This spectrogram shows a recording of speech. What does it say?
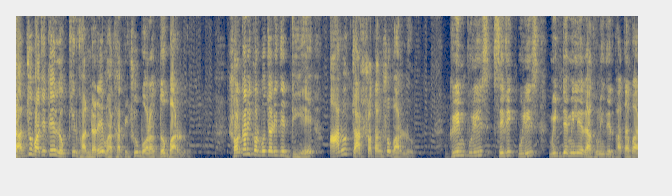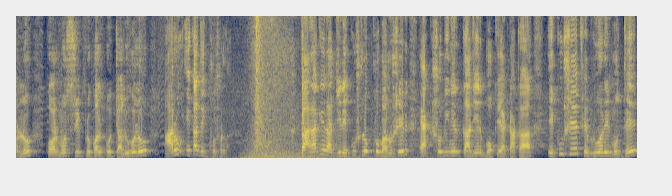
রাজ্য বাজেটে লক্ষ্মীর ভাণ্ডারে মাথাপিছু বরাদ্দ বাড়ল। সরকারি কর্মচারীদের ডিএ আরও চার শতাংশ বাড়ল। Green police, civic police, mid day মিলের রাঁধুনিদের ভাতা বাড়ল, কর্মশ্রী প্রকল্প চালু হলো, আরও একাধিক ঘোষণা। তার আগে রাজ্যের একুশ লক্ষ মানুষের একশো দিনের কাজের বকেয়া টাকা একুশে ফেব্রুয়ারির মধ্যে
